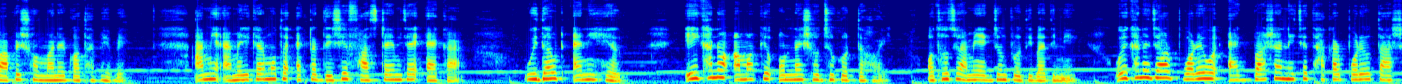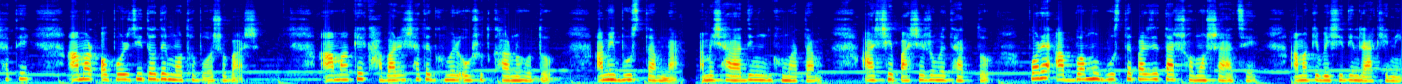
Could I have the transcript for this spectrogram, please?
বাপের সম্মানের কথা ভেবে। আমি আমেরিকার মতো একটা দেশে ফার্স্ট টাইম যাই একা উইদাউট অ্যানি হেল্প এইখানেও আমাকে অন্যায় সহ্য করতে হয়, অথচ আমি একজন প্রতিবাদী মেয়ে। ওইখানে যাওয়ার পরেও এক বাসার নিচে থাকার পরেও তার সাথে আমার অপরিচিতদের মতো বসবাস। আমাকে খাবারের সাথে ঘুমের ওষুধ খাওয়ানো হতো। আমি বুঝতাম না, আমি সারাদিন ঘুমাতাম, আর সে পাশের রুমে থাকতো। পরে আব্বু আম্মু বুঝতে পারে যে তার সমস্যা আছে, আমাকে বেশি দিন রাখেনি।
